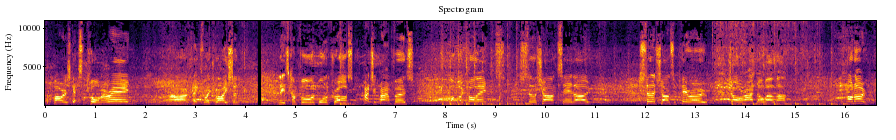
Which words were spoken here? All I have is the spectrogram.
But Burrows gets the corner in. Ah, collected by Clyson. Leeds come forward, ball across. Patrick Bamford's got by Collins. Still a chance here though. Still a chance of Piroe. Joel Randall, well done. Oh no,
